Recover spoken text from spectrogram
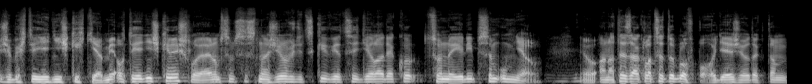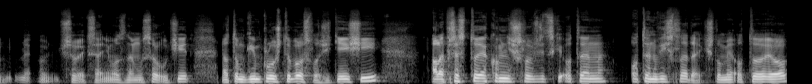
že bych ty jedničky chtěl. Mě o ty jedničky nešlo, já jenom jsem se snažil vždycky věci dělat jako co nejlíp jsem uměl. Jo, a na té základce to bylo v pohodě, že jo, tak tam jako člověk se ani moc nemusel učit. Na tom Gimplu už to bylo složitější, ale přesto jako mě šlo vždycky o ten, o ten výsledek, šlo mi o to, jo,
